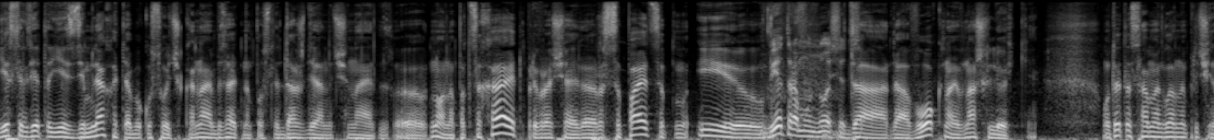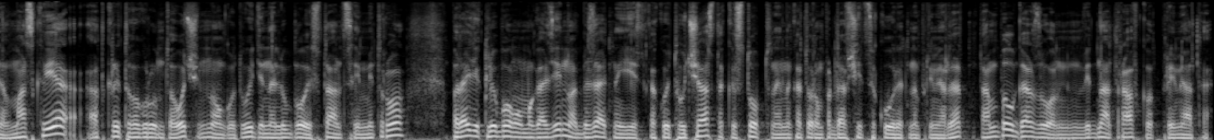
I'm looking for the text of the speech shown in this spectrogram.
Если где-то есть земля, хотя бы кусочек, она обязательно после дождя начинает, э, ну, она подсыхает, превращает, рассыпается м, и... э, Ветром уносит. Да, да, в окна и в наши легкие. Вот это самая главная причина. В Москве открытого грунта очень много. Вот выйдя на любой станции метро, подойди к любому магазину, обязательно есть какой-то участок истоптанный, на котором продавщицы курят, например. Да? Там был газон, видна травка примятая.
